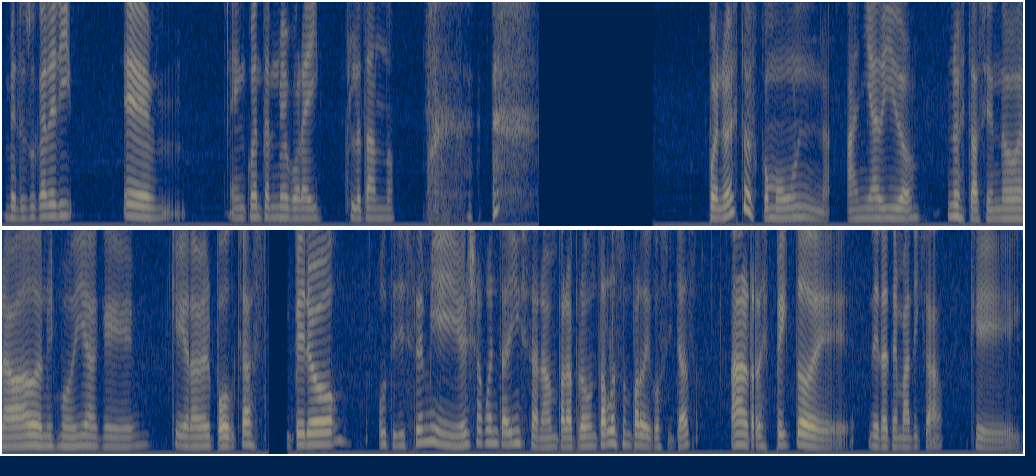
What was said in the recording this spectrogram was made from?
Beluzucareri. Eh, encuéntrenme por ahí, flotando. bueno, esto es como un añadido. No está siendo grabado el mismo día que, grabé el podcast, pero utilicé mi bella cuenta de Instagram para preguntarles un par de cositas al respecto de, de la temática que,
